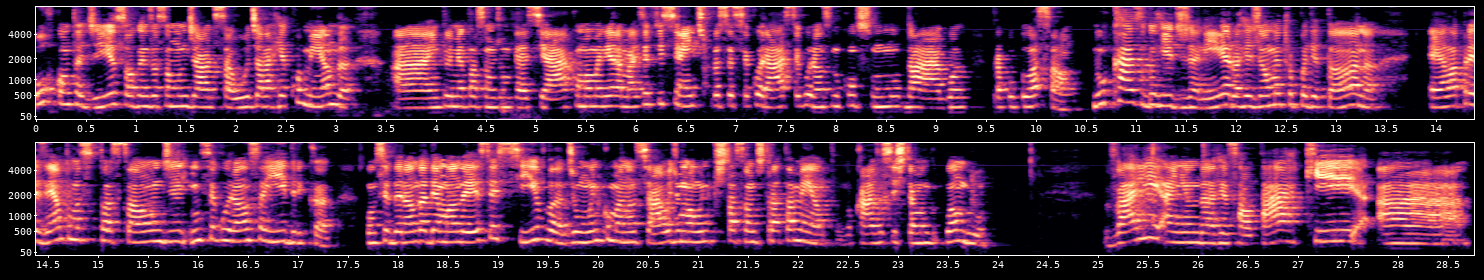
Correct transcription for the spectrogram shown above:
Por conta disso, a Organização Mundial de Saúde ela recomenda a implementação de um PSA como uma maneira mais eficiente para se assegurar a segurança no consumo da água para a população. No caso do Rio de Janeiro, a região metropolitana ela apresenta uma situação de insegurança hídrica, considerando a demanda excessiva de um único manancial e de uma única estação de tratamento, no caso, o sistema do Guandu. Vale ainda ressaltar que a,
